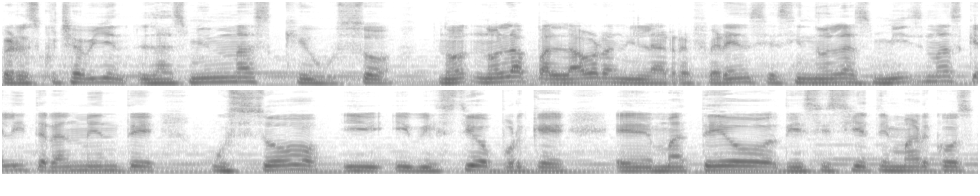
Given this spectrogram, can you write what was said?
pero escucha bien, las mismas que usó, no, no la palabra ni la referencia, sino las mismas que literalmente usó y, vistió, porque eh, Mateo 17 y Marcos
